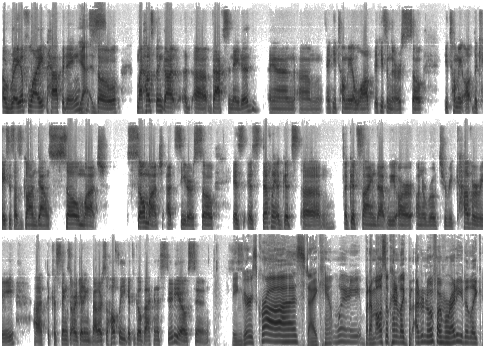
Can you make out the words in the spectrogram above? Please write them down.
a ray of light happening. Yes. So my husband got uh, vaccinated, and um, and he told me a lot. He's a nurse, so he told me all, the cases has gone down so much, so much at Cedars. So is is definitely a good um, a good sign that we are on a road to recovery uh, because things are getting better. So hopefully you get to go back in the studio soon. Fingers crossed. I can't wait. But I'm also kind of like, but I don't know if I'm ready to like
